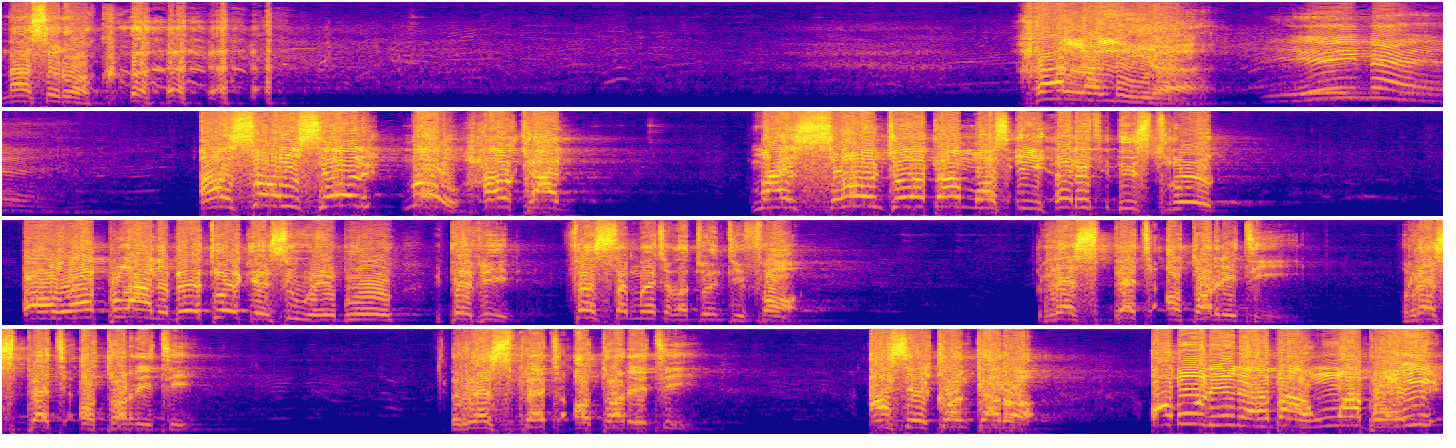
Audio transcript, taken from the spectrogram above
Nasorok. Hallelujah. Amen. And Saul said, No, how can my son Jonathan must inherit this throne? We plan ekesi wee gbuo David. First Samuel chapter 24. Respect authority. Respect authority. Respect authority. As a conqueror. Ọ bụrụ na ị nwa bọyị,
